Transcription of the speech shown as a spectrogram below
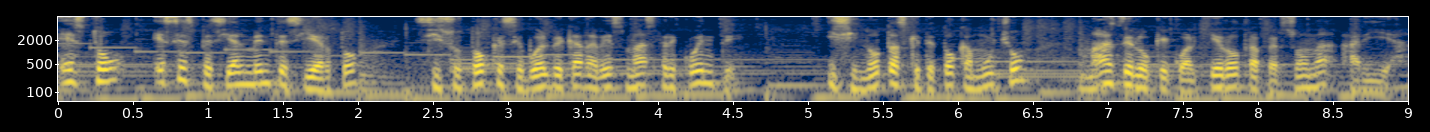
Esto es especialmente cierto si su toque se vuelve cada vez más frecuente y si notas que te toca mucho más de lo que cualquier otra persona haría.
